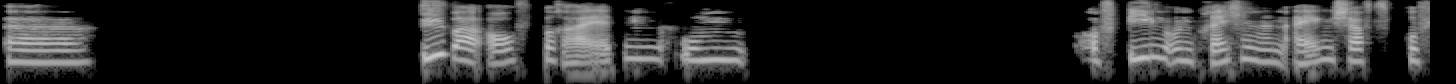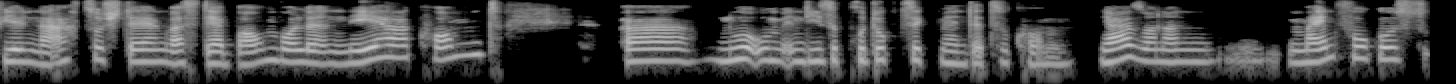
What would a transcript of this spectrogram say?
äh, überaufbereiten, um auf Biegen und Brechen ein Eigenschaftsprofil nachzustellen, was der Baumwolle näher kommt äh, nur um in diese Produktsegmente zu kommen. Ja, sondern mein Fokus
